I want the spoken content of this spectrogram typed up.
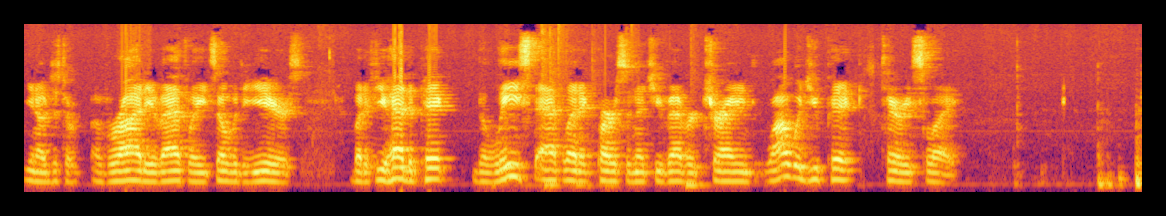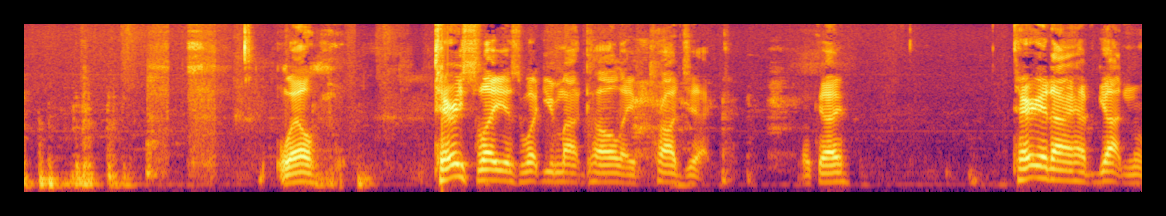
you know, just a, a variety of athletes over the years. But if you had to pick the least athletic person that you've ever trained, why would you pick Terry Slay? Well, Terry Slay is what you might call a project. Okay? Terry and I have gotten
